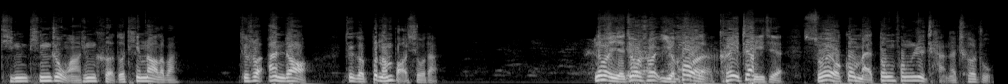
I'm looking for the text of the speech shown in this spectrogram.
听听众啊，听课都听到了吧？就说按照这个不能保修的。那么也就是说，以后可以这样理解：所有购买东风日产的车主，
